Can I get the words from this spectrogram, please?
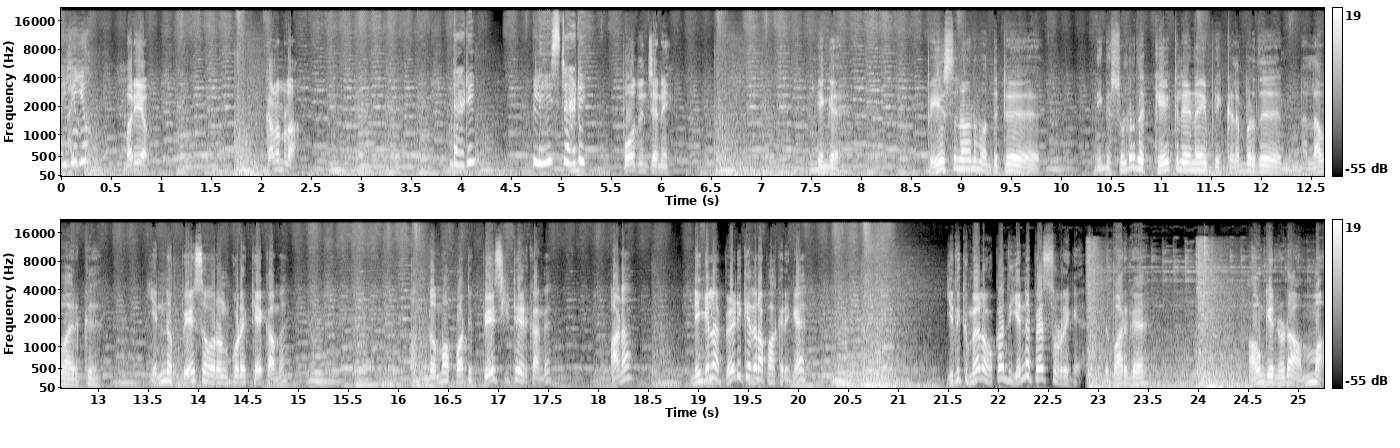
ஐயோ. மரியம் கிளம்பலாம் டாடி ப்ளீஸ் டாடி. போதும் சென்னை எங்க பேசலான்னு வந்துட்டு நீங்க சொல்றத கேட்கலன்னு இப்படி கிளம்புறது நல்லாவா இருக்கு? என்ன பேச வரோன்னு கூட கேட்காம? அந்த அம்மா பாட்டு பேசிக்கிட்டே இருக்காங்க. ஆனா நீங்க எல்லாம் வேடிக்கை தானே பாக்குறீங்க? இதுக்கு மேல உட்காந்து என்ன பேச சொல்றீங்க? இந்த பாருங்க அவங்க என்னோட அம்மா.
